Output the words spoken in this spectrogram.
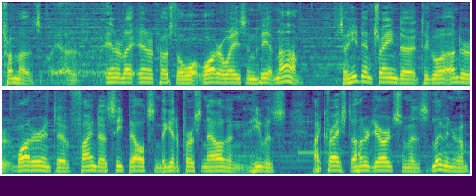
from the uh, interla- intercoastal waterways in Vietnam. So he'd been trained to, to go underwater and to find a seat belts and to get a person out, and he was I crashed 100 yards from his living room.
